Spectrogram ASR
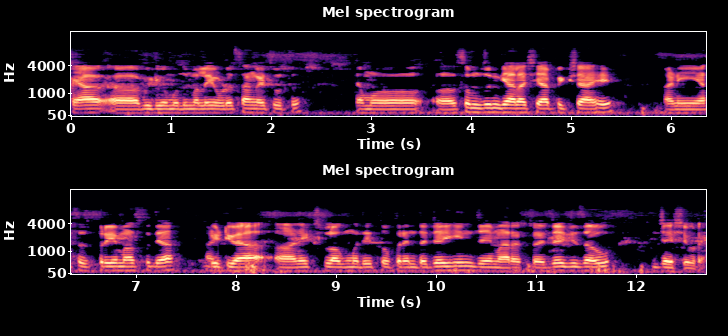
ह्या व्हिडिओमधून मला एवढं सांगायचं होतं. त्यामुळं समजून घ्याल अशी अपेक्षा आहे. आणि असंच प्रेम असू द्या भेटूया नेक्स्ट ब्लॉगमध्ये तोपर्यंत जय हिंद जय महाराष्ट्र जय जिजाऊ जय शिवराय.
